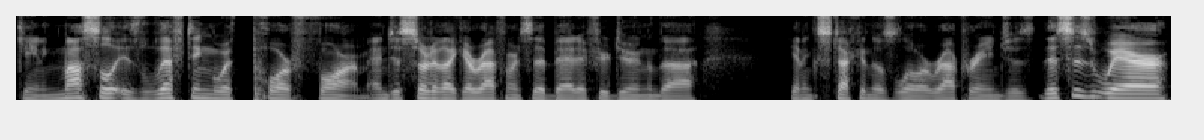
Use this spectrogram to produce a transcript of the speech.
gaining muscle is lifting with poor form. And just sort of like a reference a bit, if you're doing the getting stuck in those lower rep ranges, this is where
